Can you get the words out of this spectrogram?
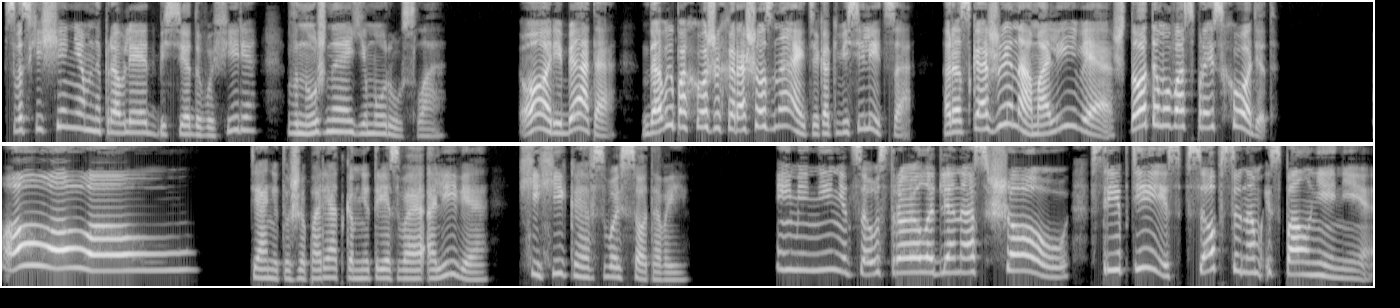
с восхищением направляет беседу в эфире в нужное ему русло. «О, ребята, да вы, похоже, хорошо знаете, как веселиться. Расскажи нам, Оливия, что там у вас происходит?» «Оу-оу-оу!» Тянет уже порядком нетрезвая Оливия, хихикая в свой сотовый. Именинница устроила для нас шоу, стриптиз в собственном исполнении.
